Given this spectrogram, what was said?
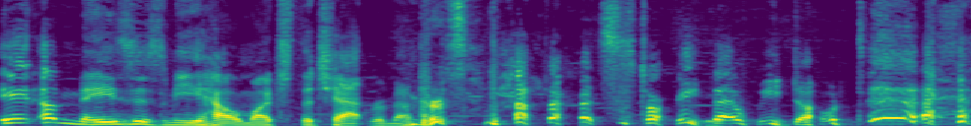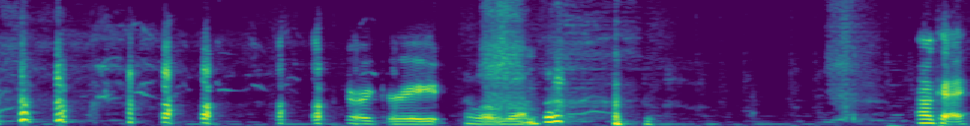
It amazes me how much the chat remembers about our story that we don't. They're great. I love them. okay.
